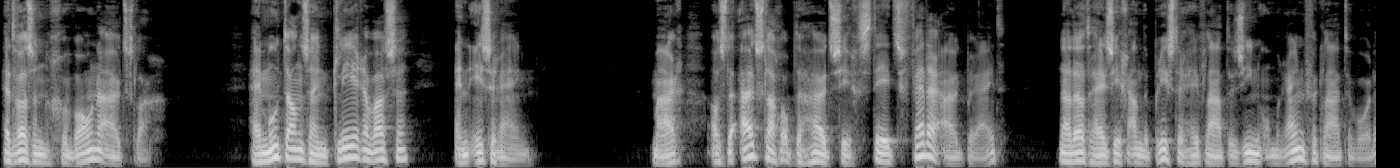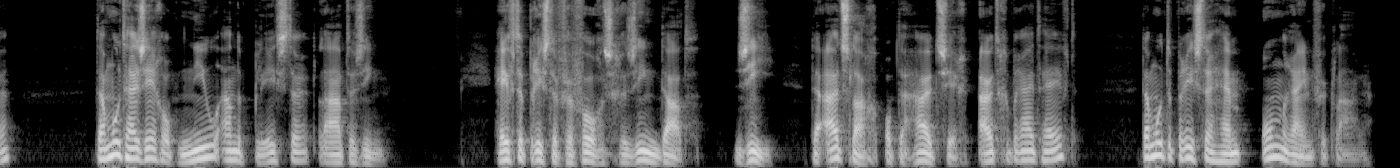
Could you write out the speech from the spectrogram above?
Het was een gewone uitslag. Hij moet dan zijn kleren wassen en is rein. Maar als de uitslag op de huid zich steeds verder uitbreidt, nadat hij zich aan de priester heeft laten zien om rein verklaard te worden, dan moet hij zich opnieuw aan de priester laten zien. Heeft de priester vervolgens gezien dat, zie, de uitslag op de huid zich uitgebreid heeft, dan moet de priester hem onrein verklaren.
